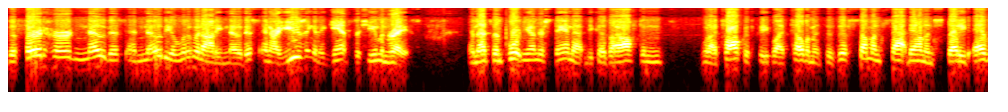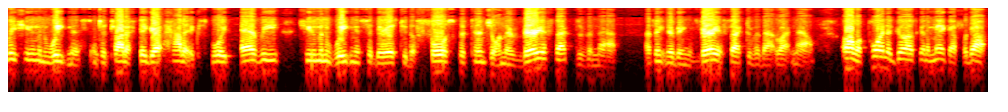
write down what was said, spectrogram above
The third herd know this and know the Illuminati know this and are using it against the human race. And that's important you understand that because I often when I talk with people, I tell them it's as if someone sat down and studied every human weakness and to try to figure out how to exploit every human weakness that there is to the fullest potential. And they're very effective in that. I think they're being very effective at that right now. Oh, a point ago I was going to make, I forgot.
